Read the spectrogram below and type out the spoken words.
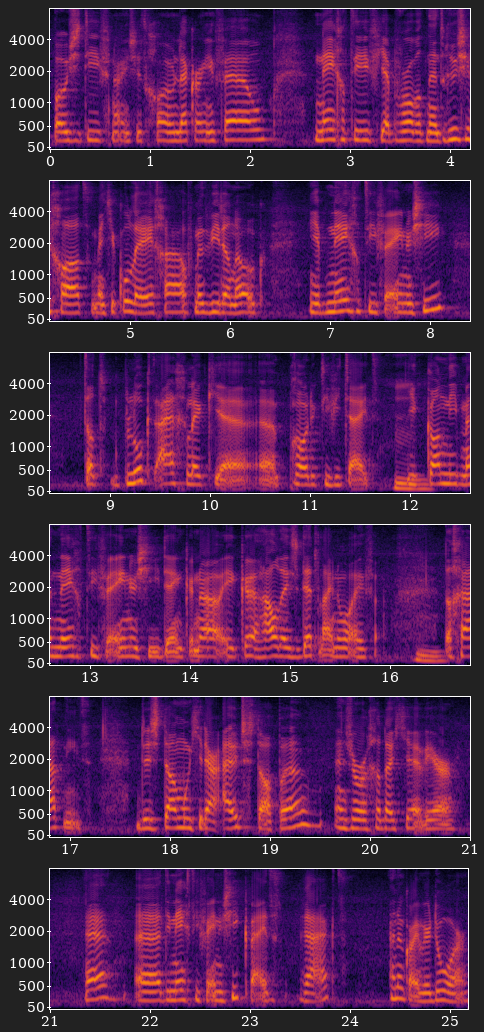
Positief, nou je zit gewoon lekker in je vel. Negatief, je hebt bijvoorbeeld net ruzie gehad met je collega of met wie dan ook. En je hebt negatieve energie. Dat blokt eigenlijk je eh, productiviteit. Hmm. Je kan niet met negatieve energie denken, nou ik eh, haal deze deadline wel even. Hmm. Dat gaat niet. Dus dan moet je daar uitstappen en zorgen dat je weer hè, eh, die negatieve energie kwijtraakt. En dan kan je weer door.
